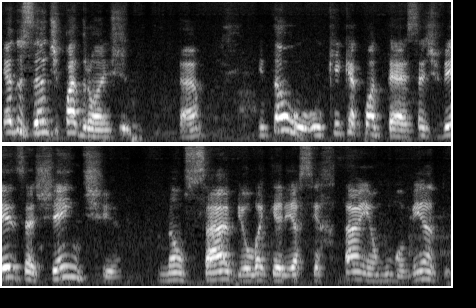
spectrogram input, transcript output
É dos antipadrões, tá? Então, o que, que acontece? Às vezes a gente não sabe ou vai querer acertar em algum momento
